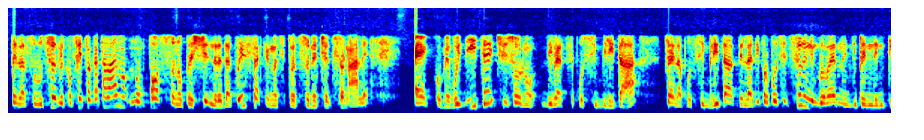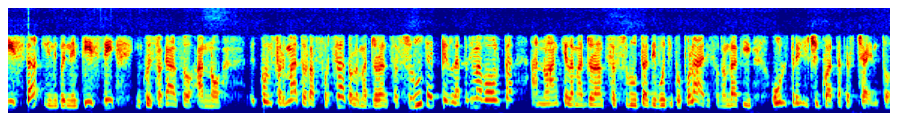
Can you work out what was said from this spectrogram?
per la soluzione del conflitto catalano non possono prescindere da questa che è una situazione eccezionale. E come voi dite ci sono diverse possibilità, c'è la possibilità della riproposizione di un governo indipendentista, gli indipendentisti in questo caso hanno confermato e rafforzato la maggioranza assoluta e per la prima volta hanno anche la maggioranza assoluta dei voti popolari, sono andati oltre il 50%.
